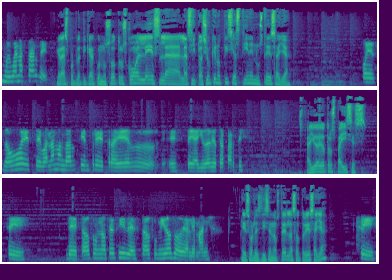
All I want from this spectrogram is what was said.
Muy buenas tardes. Gracias por platicar con nosotros. ¿Cuál es la, la situación? ¿Qué noticias tienen ustedes allá? Pues no, este, van a mandar siempre traer este, ayuda de otra parte. Ayuda de otros países. Sí, de Estados Unidos, no sé si de Estados Unidos o de Alemania. ¿Eso les dicen a ustedes las autoridades allá? Sí.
